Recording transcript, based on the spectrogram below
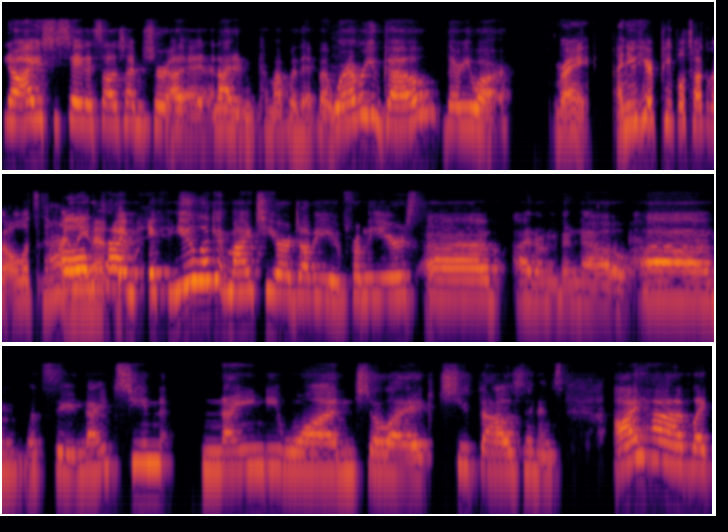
You know, I used to say this all the time, sure, I- I- and I didn't come up with it, but wherever you go, there you are. right. And you hear people talk about all the time. All you the know, they- time. If you look at my TRW from the years of, I don't even know, um, let's see, nineteen ninety-one to like two thousand and I have like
